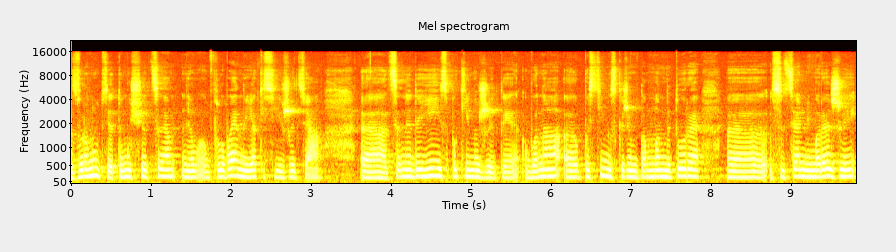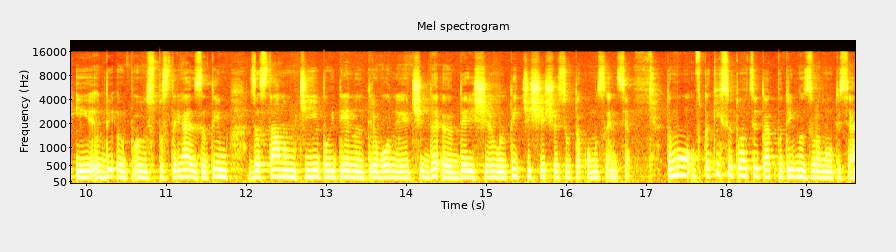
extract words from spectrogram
звернутися, тому що це впливає на якість її життя. Е, Це не дає їй спокійно жити. Вона е, постійно, скажімо, там моніторить е, соціальні мережі і спостерігає за тим, за станом, чи є повітряною тривоги, чи де, де ще летить, чи ще щось в такому сенсі. Тому в таких ситуаціях так потрібно звернутися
